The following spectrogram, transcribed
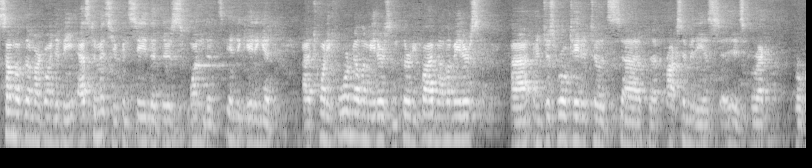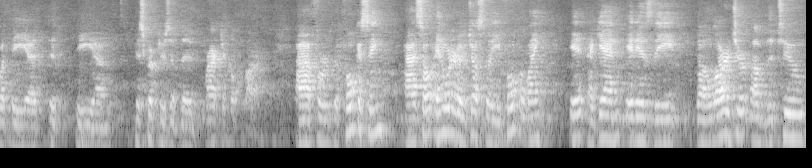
some of them are going to be estimates. You can see that there's one that's indicating at uh, 24 millimeters and 35 millimeters, uh, and just rotate it till it's, uh, the proximity is, is correct for what the, uh, the, the um, descriptors of the practical are. Uh, for the focusing, uh, so in order to adjust the focal length, it, again, it is the, the larger of the two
